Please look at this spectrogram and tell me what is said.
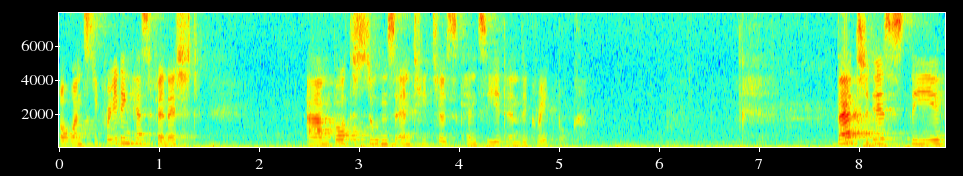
or once the grading has finished, um, both students and teachers can see it in the gradebook. That is the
